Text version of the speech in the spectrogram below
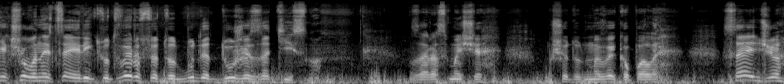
якщо вони цей рік тут виростуть, то буде дуже затісно. Зараз ми ще, що тут ми викопали сейджо,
